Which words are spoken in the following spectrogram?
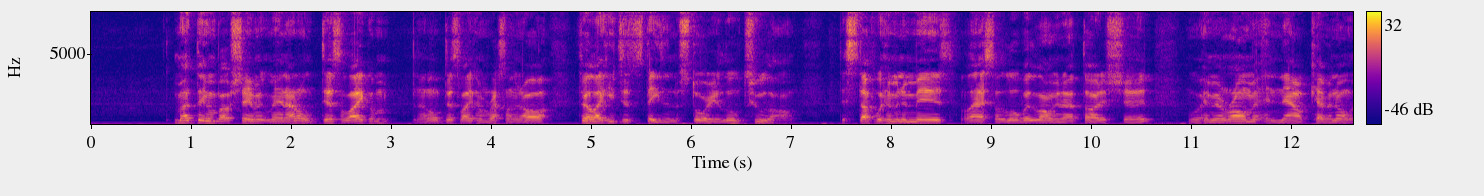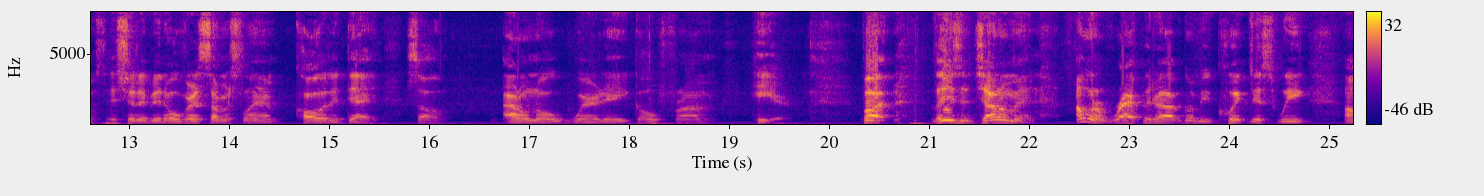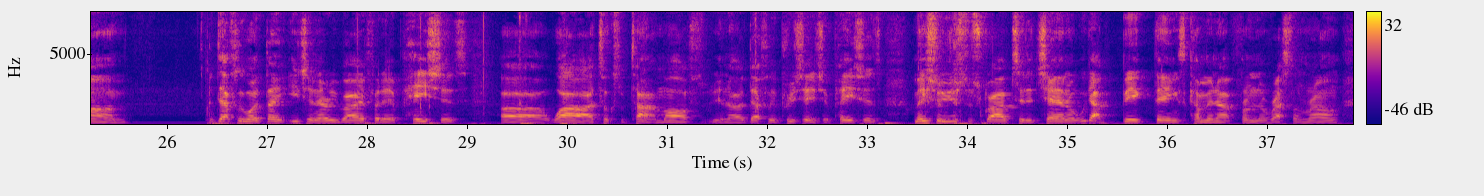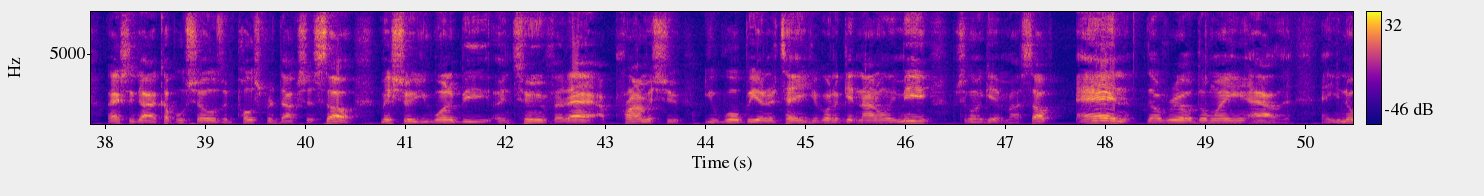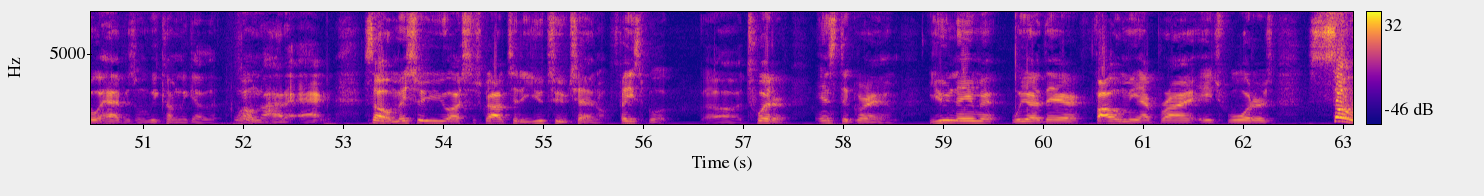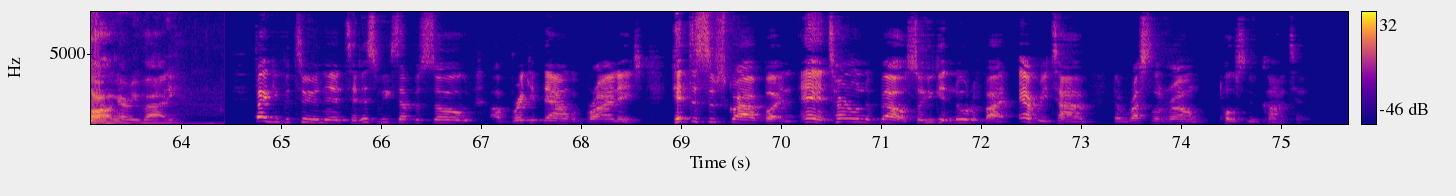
my thing about Shane McMahon, I don't dislike him. I don't dislike him wrestling at all. I feel like he just stays in the story a little too long. The stuff with him and The Miz lasts a little bit longer than I thought it should. With him and Roman, and now Kevin Owens. It should have been over at SummerSlam. Call it a day. So I don't know where they go from here. But, ladies and gentlemen, I'm going to wrap it up. I'm going to be quick this week. Um, definitely want to thank each and everybody for their patience uh, while I took some time off. You know, definitely appreciate your patience. Make sure you subscribe to the channel. We got big things coming up from the wrestling realm. We actually got a couple shows in post production, so make sure you want to be in tune for that. I promise you, you will be entertained. You're going to get not only me, but you're going to get myself and the real Dwayne Allen. And you know what happens when we come together. We don't know how to act. So make sure you are subscribed to the YouTube channel, Facebook, uh, Twitter, Instagram. You name it, we are there. Follow me at Brian H. Waters. So long, everybody. Thank you for tuning in to this week's episode of Break It Down with Brian H. Hit the subscribe button and turn on the bell so you get notified every time the Wrestling Wrealm posts new content.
